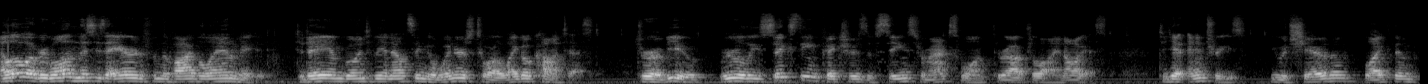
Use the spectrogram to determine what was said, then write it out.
Hello everyone, this is Aaron from the Bible Animated. Today I'm going to be announcing the winners to our LEGO contest. To review, we released 16 pictures of scenes from Acts 1 throughout July and August. To get entries, you would share them, like them,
